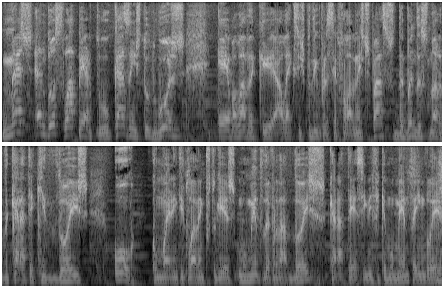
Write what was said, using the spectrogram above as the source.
Mas andou-se lá perto. O caso em estudo hoje é a balada que a Alexis pediu para ser falada neste espaço, da banda sonora de Karate Kid 2, ou como era intitulado em português, Momento da Verdade 2. Karate significa momento em inglês.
